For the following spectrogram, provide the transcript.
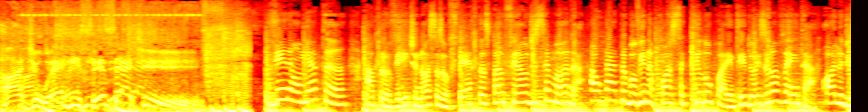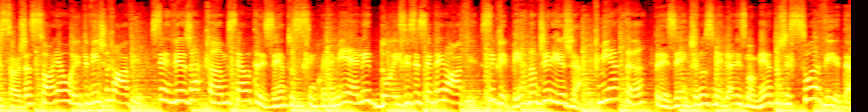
Rádio RC7. Verão Miatã. Aproveite nossas ofertas para o final de semana. Alcatra bovina posta quilo 42,90. Óleo de soja soia 8,29. Cerveja Amstel 350 ml 2,69. Se beber não dirija. Miatã, presente nos melhores momentos de sua vida.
